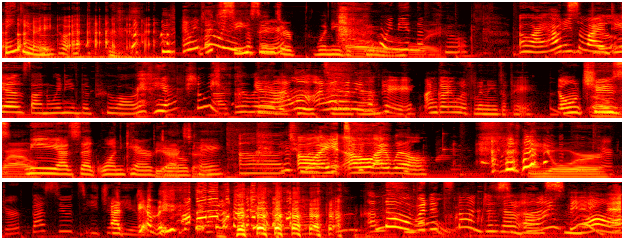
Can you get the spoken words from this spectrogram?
Thank you. Can we do What Winnie the seasons Pooh? are Winnie the Oh, Pooh? Winnie the. Pooh. Oh, I have Winnie some ideas on Winnie the Pooh already, actually. Yeah, I want, I want Winnie the Pooh. I'm going with Winnie the Pooh. Don't choose wow. me as that one character, okay? Uh, Oh, I. Oh, I will. Your. character best suits each of God you. damn it! no, but it's not just No, about I'm small.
